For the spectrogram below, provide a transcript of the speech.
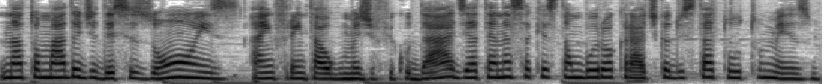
na tomada de decisões, a enfrentar algumas dificuldades e até nessa questão burocrática do estatuto mesmo.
